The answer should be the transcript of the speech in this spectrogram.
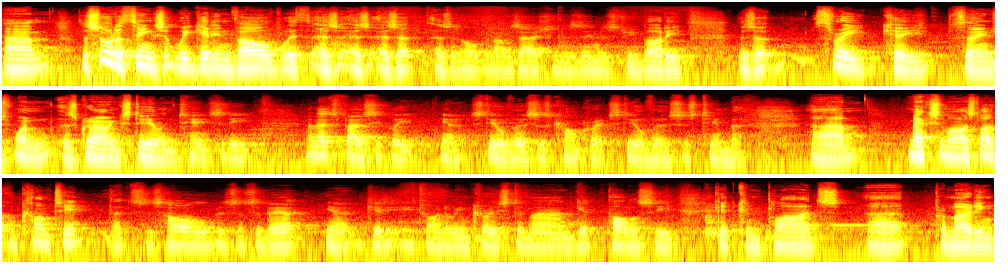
Um, the sort of things that we get involved with as, as, as, a, as an organisation, as an industry body, there's a, three key themes. One is growing steel intensity, and that's basically you know, steel versus concrete, steel versus timber. Um, maximise local content. That's this whole business about you know getting, trying to increase demand, get policy, get compliance, uh, promoting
